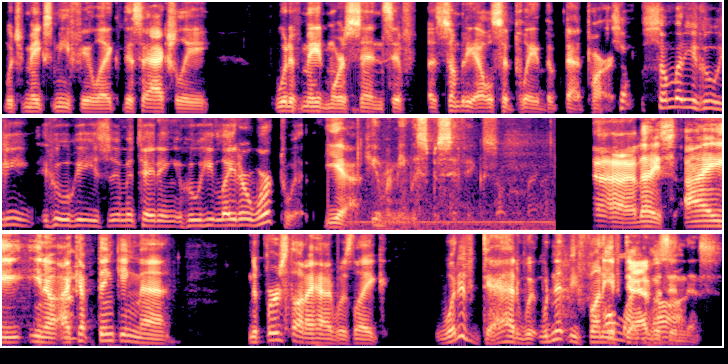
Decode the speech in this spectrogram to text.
which makes me feel like this actually would have made more sense if uh, somebody else had played the, that part Some, somebody who he who he's imitating, who he later worked with. yeah Humor me with specifics. Ah, nice. I, you know, I kept thinking that the first thought I had was like, what if dad would, wouldn't it be funny Oh if my dad was in this?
